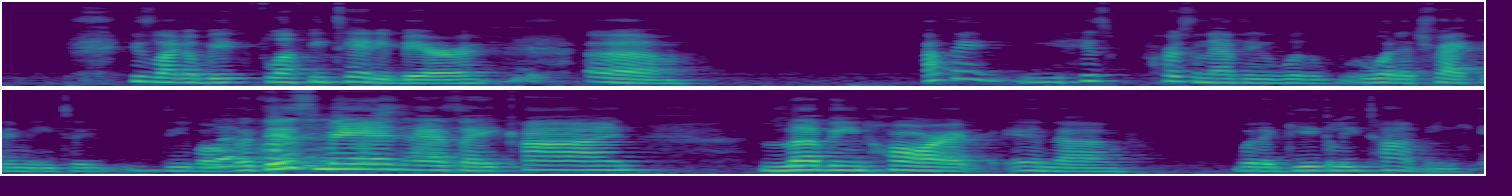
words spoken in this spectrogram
He's like a big fluffy teddy bear. Um, I think his personality was what attracted me to Debo. What but this man has a kind, loving heart and. Uh, with a giggly Tommy.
